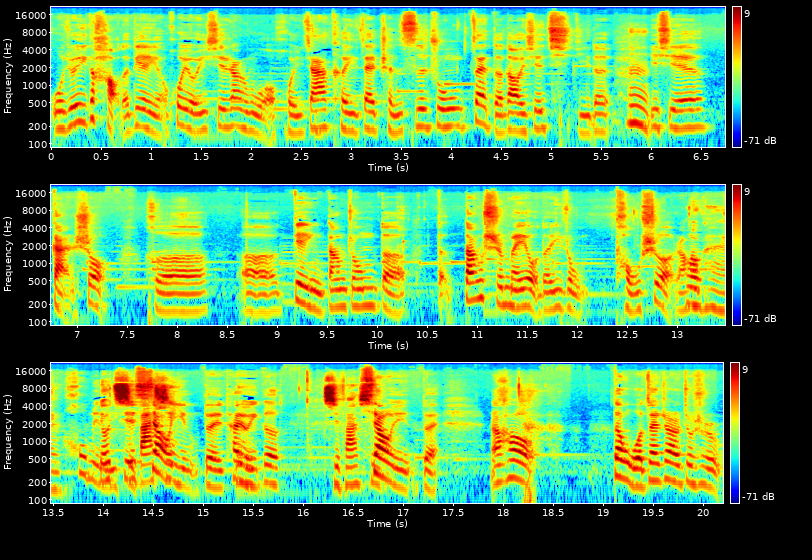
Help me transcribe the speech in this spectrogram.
我觉得一个好的电影会有一些让我回家可以在沉思中再得到一些启迪的，嗯，一些感受和呃电影当中的的当时没有的一种投射，然后后面有一些效应，对它有一个启发效应，对，然后但我在这儿就是。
